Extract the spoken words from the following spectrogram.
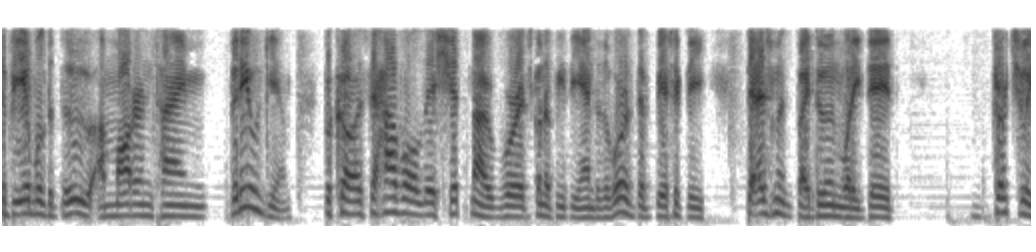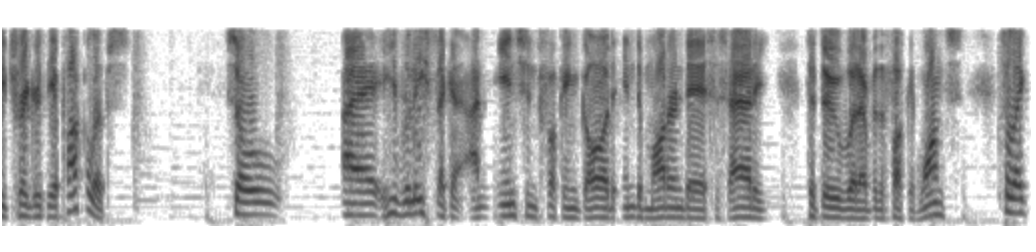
to be able to do a modern time video game because they have all this shit now where it's going to be the end of the world. They've basically Desmond by doing what he did virtually triggered the apocalypse. So uh, he released like a, an ancient fucking god into modern day society to do whatever the fuck it wants. So like,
